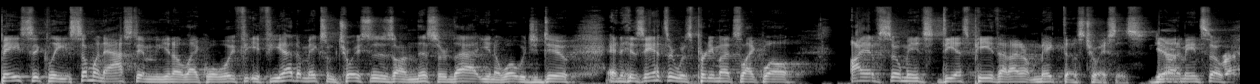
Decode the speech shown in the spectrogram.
basically someone asked him, you know, like, well, if, if you had to make some choices on this or that, you know, what would you do? And his answer was pretty much like, well, I have so much DSP that I don't make those choices. You yeah. know what I mean? So right.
